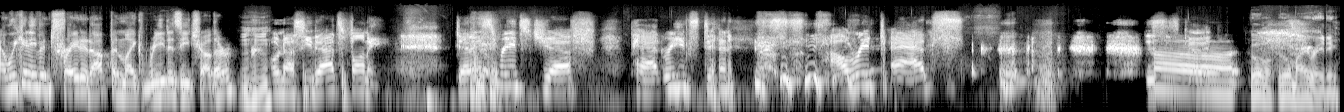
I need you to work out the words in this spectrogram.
and we can even trade it up and like read as each other. Oh, now see that's funny. Dennis reads Jeff. Pat reads Dennis. I'll read Pat's. This is good. Uh, Who, who am I reading?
